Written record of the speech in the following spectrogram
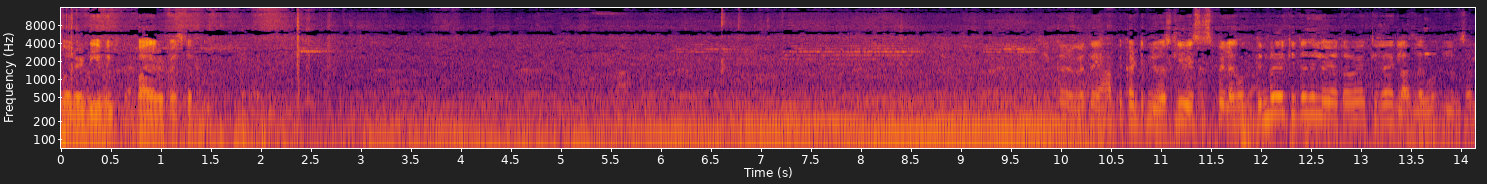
वो रेडी है भाई बारह रुपये इसका तो यहाँ पे कंटिन्यूसली बेसिस पे लगभग दिन भर कितने दिन हो जाता होगा? कितना ग्लास लगभग, लमसम?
